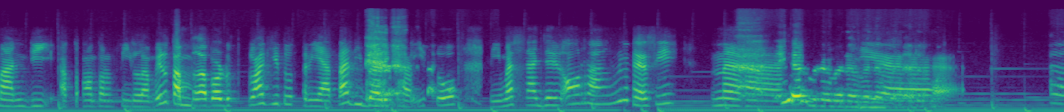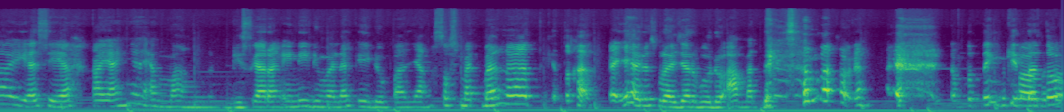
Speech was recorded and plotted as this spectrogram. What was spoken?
mandi atau nonton film. Itu tambah gak produktif lagi tuh. Ternyata di balik hal itu nih mas ngajarin orang gak sih? Nah, iya benar-benar benar-benar. Uh, iya sih ya, kayaknya emang di sekarang ini di mana kehidupan yang sosmed banget gitu kan, kayaknya harus belajar bodoh amat deh sama orang. Yang penting betul, kita betul. tuh,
